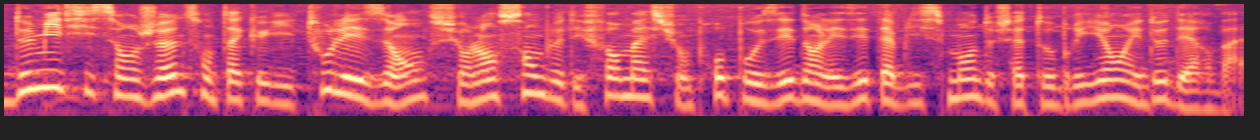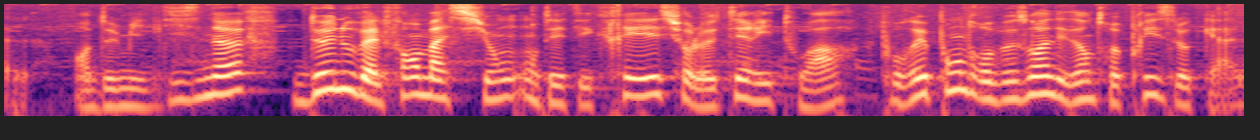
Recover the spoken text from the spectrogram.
2600 jeunes sont accueillis tous les ans sur l'ensemble des formations proposées dans les établissements de Châteaubriand et de Derval. En 2019, deux nouvelles formations ont été créées sur le territoire pour répondre aux besoins des entreprises locales.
